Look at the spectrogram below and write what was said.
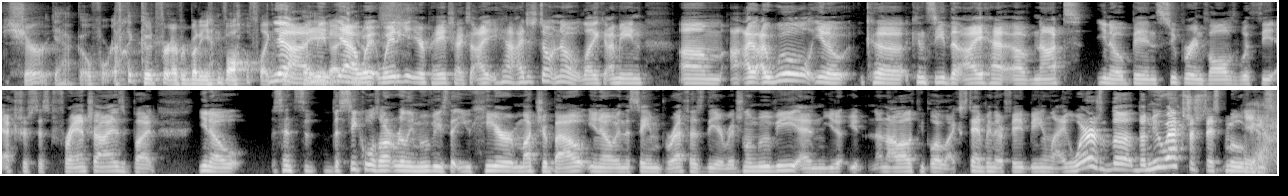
sure yeah go for it like good for everybody involved like yeah i mean yeah way, way to get your paychecks i yeah i just don't know like i mean um, I, I will, you know, c- concede that I have not, you know, been super involved with the Exorcist franchise, but you know, since the sequels aren't really movies that you hear much about, you know, in the same breath as the original movie, and you, you not a lot of people are like stamping their feet, being like, "Where's the the new Exorcist movies?" Yeah.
